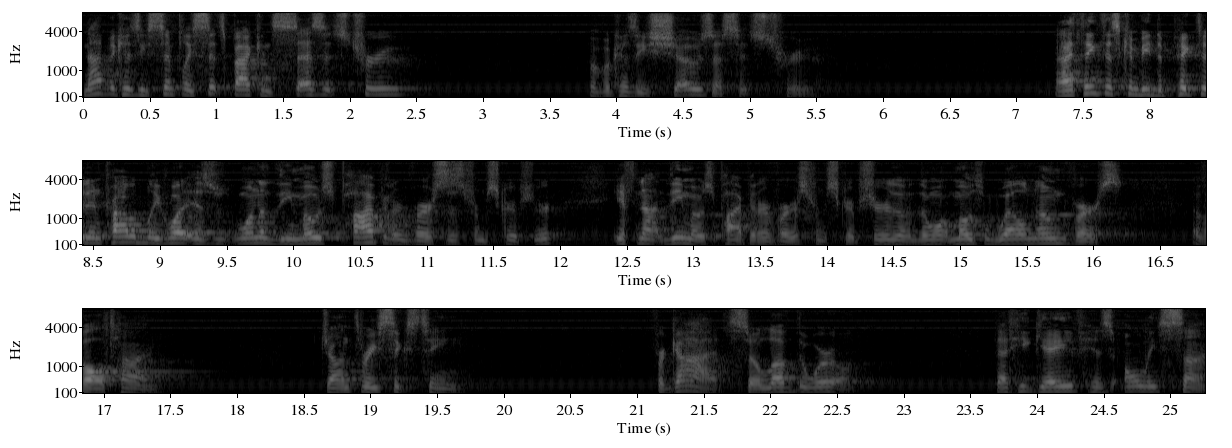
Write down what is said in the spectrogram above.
not because He simply sits back and says it's true but because he shows us it's true. And I think this can be depicted in probably what is one of the most popular verses from Scripture, if not the most popular verse from Scripture, the, the most well known verse of all time. John 3 16. For God so loved the world that he gave his only Son,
